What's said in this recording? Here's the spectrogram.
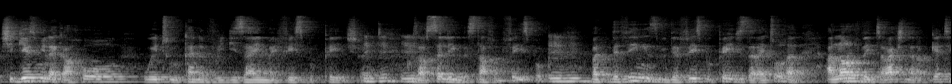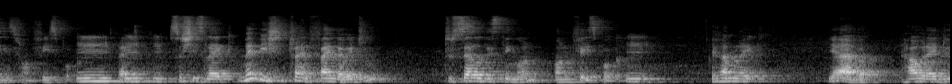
she gives me like a whole way to kind of redesign my Facebook page, right? Mhm, Because I was selling the stuff on Facebook. Mhm. But the thing is with the Facebook page is that I told her a lot of the interaction that I'm getting is from Facebook, Mm, right? mm, mm, So she's like, maybe you should try and find a way to to sell this thing on on Facebook. mm, And I'm like, yeah, but how would I do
